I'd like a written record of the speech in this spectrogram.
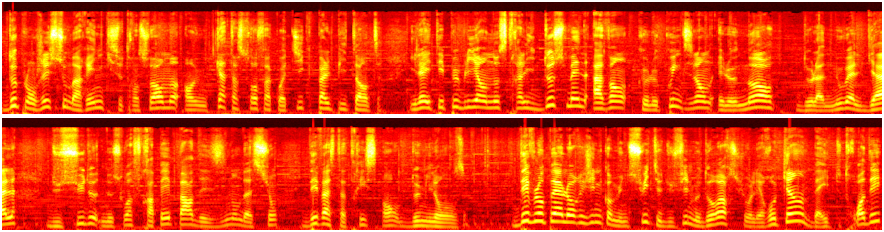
de plongée sous-marine qui se transforme en une catastrophe aquatique palpitante. Il a été publié en Australie deux semaines avant que le Queensland et le nord de la Nouvelle-Galles du Sud ne soient frappés par des inondations dévastatrices en 2011. Développé à l'origine comme une suite du film d'horreur sur les requins, Bait 3D,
